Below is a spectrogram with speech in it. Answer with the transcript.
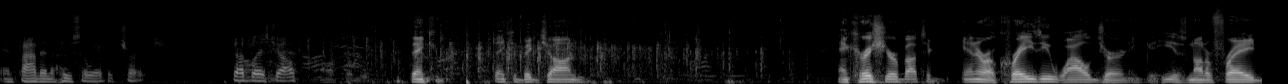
and finding a whosoever church. God bless y'all. Thank you. Thank you, Big John. And Chris, you're about to enter a crazy, wild journey. He is not afraid.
